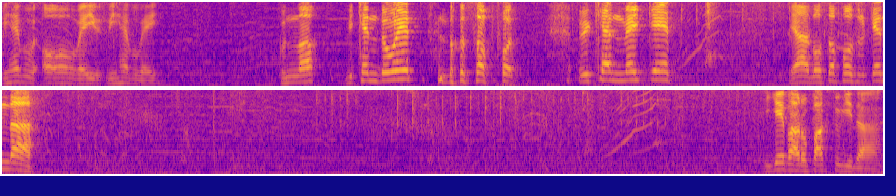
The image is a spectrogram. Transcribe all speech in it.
We have oh way we have way Good luck We can do it No support We can make it 야 no support를 깬다 이게 바로 빡수기다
